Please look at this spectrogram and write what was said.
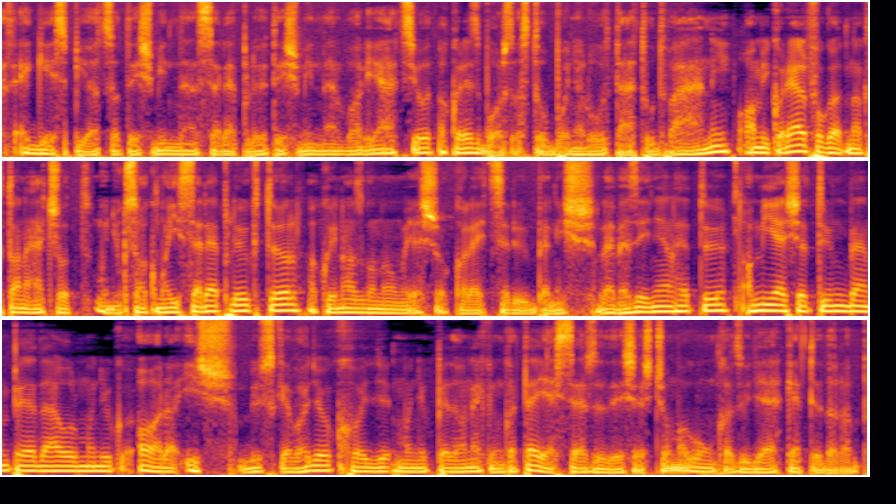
az egész piacot és minden szereplőt és minden variációt, akkor ez borzasztó bonyolultá tud válni. Amikor elfogadnak tanácsot mondjuk szakmai szereplőktől, akkor én azt gondolom, hogy ez sokkal egyszerűbben is levezényelhető. A mi esetünkben például mondjuk arra is büszke vagyok, hogy mondjuk például nekünk a teljes szerződéses csomagunk az ugye kettő darab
